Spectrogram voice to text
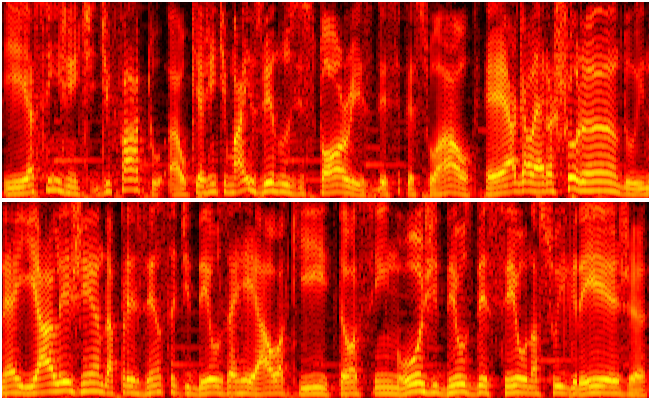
E assim, gente, de fato, uh, o que a gente mais vê nos stories desse pessoal é a galera chorando, e, né? E a legenda, a presença de Deus é real aqui. Então, assim, hoje Deus desceu na sua igreja.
